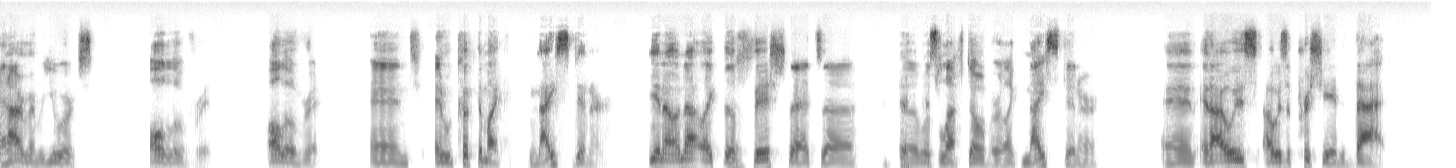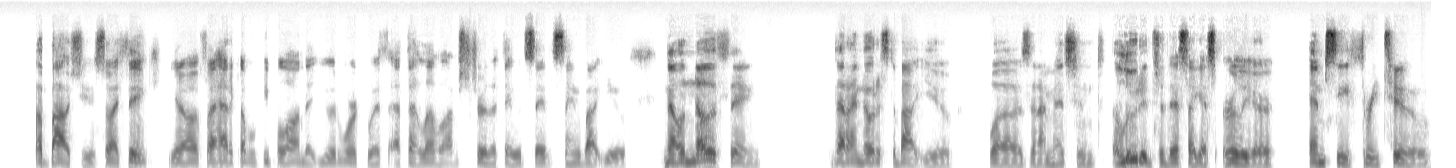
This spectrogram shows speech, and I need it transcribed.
And I remember you were all over it, all over it. And and we cooked them like nice dinner, you know, not like the fish that uh, uh, was left over, like nice dinner. And and I always I always appreciated that about you. So I think, you know, if I had a couple people on that you would work with at that level, I'm sure that they would say the same about you. Now, another thing that I noticed about you was, and I mentioned, alluded to this, I guess, earlier, MC32,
